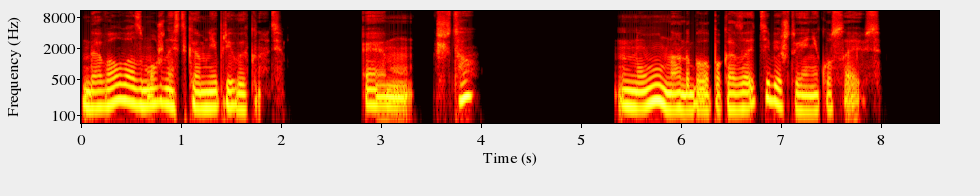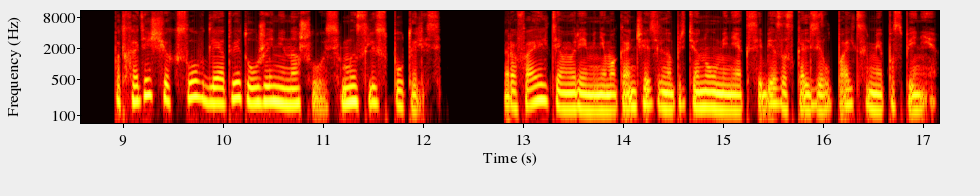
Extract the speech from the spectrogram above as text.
Давал возможность ко мне привыкнуть. Эм, что? Ну, надо было показать тебе, что я не кусаюсь. Подходящих слов для ответа уже не нашлось, мысли спутались. Рафаэль тем временем окончательно притянул меня к себе, заскользил пальцами по спине.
